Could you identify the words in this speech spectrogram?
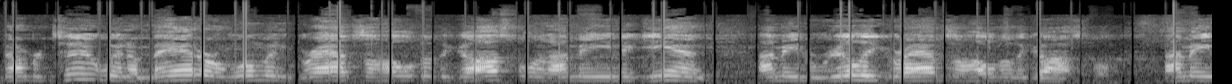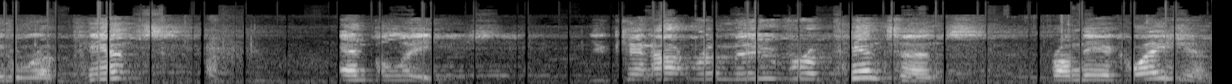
Number two, when a man or a woman grabs a hold of the gospel, and I mean, again, I mean really grabs a hold of the gospel. I mean repents and believes. You cannot remove repentance from the equation.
